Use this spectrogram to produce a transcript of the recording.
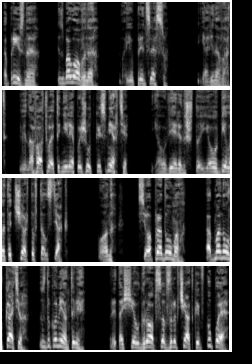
Капризную, избалованную, мою принцессу. Я виноват, виноват в этой нелепой жуткой смерти. Я уверен, что ее убил этот чертов толстяк. Он все продумал, обманул Катю с документами, притащил гроб со взрывчаткой в купе.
